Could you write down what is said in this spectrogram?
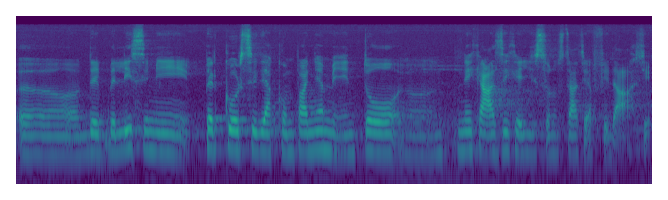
eh, dei bellissimi percorsi di accompagnamento eh, nei casi che gli sono stati affidati.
